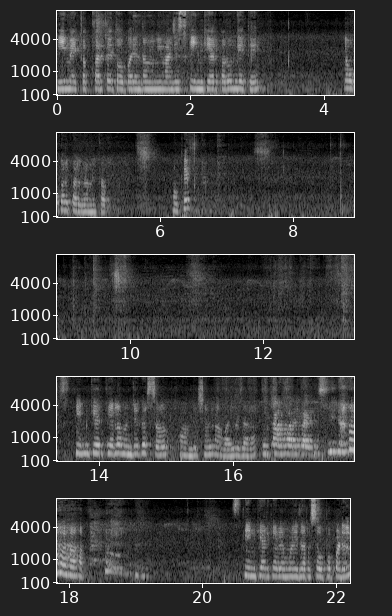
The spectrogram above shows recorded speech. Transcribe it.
ही मेकअप करते तोपर्यंत मी माझी स्किन केअर करून घेते. लवकर कर ग मेकअप ओके स्किन केअर केलं म्हणजे कसं? फाउंडेशन लावायला जरा. स्किन केअर केल्यामुळे जरा सोपं पडेल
